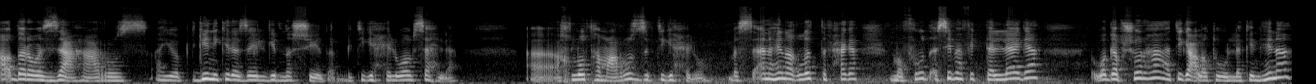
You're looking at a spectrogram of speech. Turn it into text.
أقدر أوزعها على الرز. أيوه بتجيني كده زي الجبنة الشيدر. بتيجي حلوة وسهلة. أخلطها مع الرز بتيجي حلوة. بس أنا هنا غلطت في حاجة. المفروض أسيبها في التلاجة وأجي أبشرها هتيجي على طول. لكن هنا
